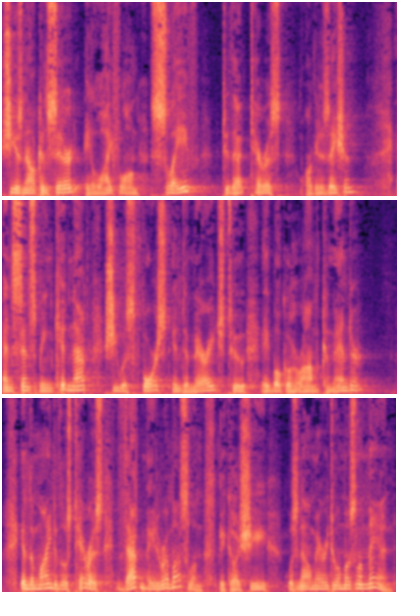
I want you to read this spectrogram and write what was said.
She is now considered a lifelong slave to that terrorist organization. And since being kidnapped, she was forced into marriage to a Boko Haram commander. In the mind of those terrorists, that made her a Muslim because she was now married to a Muslim man.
